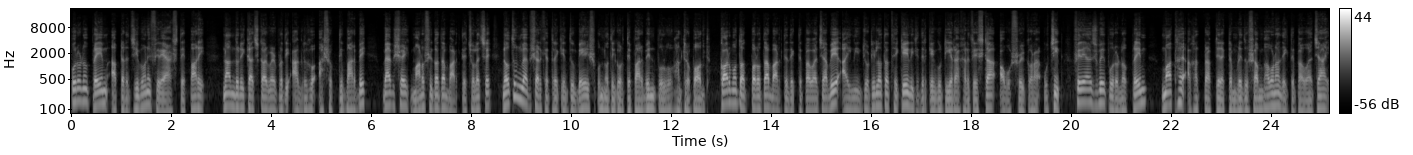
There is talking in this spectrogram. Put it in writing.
পুরনো প্রেম আপনার জীবনে ফিরে আসতে পারে। নান্দনিক কাজকর্মের প্রতি আগ্রহ, আসক্তি বাড়বে। ব্যবসায়িক মানসিকতা বাড়তে চলেছে। নতুন ব্যবসার ক্ষেত্রে কিন্তু বেশ উন্নতি করতে পারবেন পূর্ব ভাদ্রপদ। কর্মতৎপরতা বাড়তে দেখতে পাওয়া যাবে। আইনি জটিলতা থেকে নিজেদেরকে গুটিয়ে রাখার চেষ্টা অবশ্যই করা উচিত। ফিরে আসবে পুরনো প্রেম, মাথায় আঘাতপ্রাপ্তির একটা মৃদু সম্ভাবনা দেখতে পাওয়া যায়।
